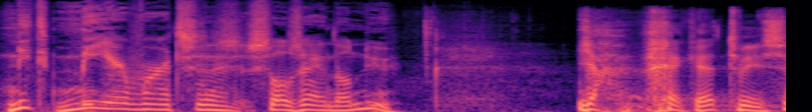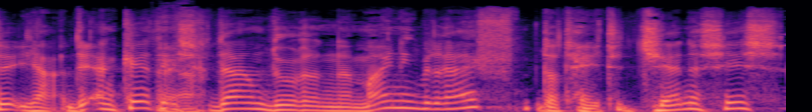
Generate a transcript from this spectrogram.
niet meer waard zal zijn dan nu. Ja, gek hè, tenminste. Ja, de enquête is Ja. gedaan door een eh, miningbedrijf. Dat heet Genesis.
